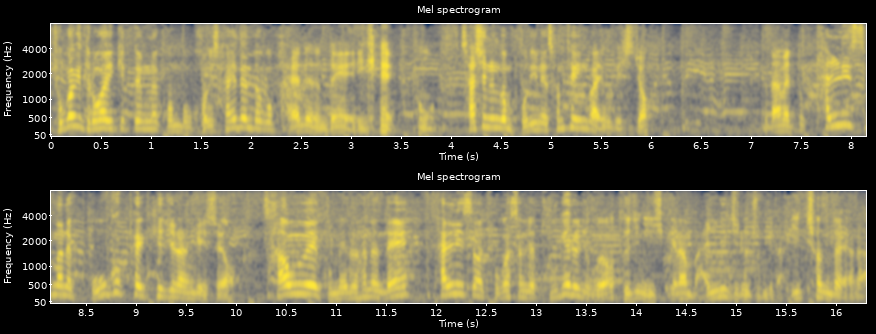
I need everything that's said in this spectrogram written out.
조각이 들어가 있기 때문에 그건 뭐 거의 사야 된다고 봐야 되는데 이게 뭐 사시는 건 본인의 선택인 거 알고 계시죠? 그 다음에 또 탈리스만의 보급 패키지라는 게 있어요. 사후에 구매를 하는데 탈리스와 조각상자 두 개를 주고요. 드진 20개랑 말리지를 줍니다. 2,000다이아라.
